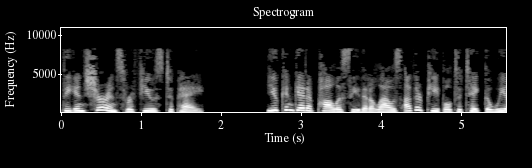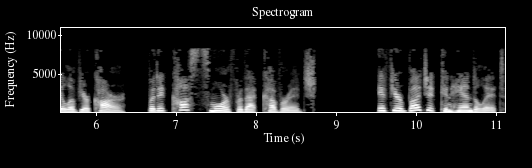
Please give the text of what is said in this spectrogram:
The insurance refused to pay. You can get a policy that allows other people to take the wheel of your car, but it costs more for that coverage. If your budget can handle it,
